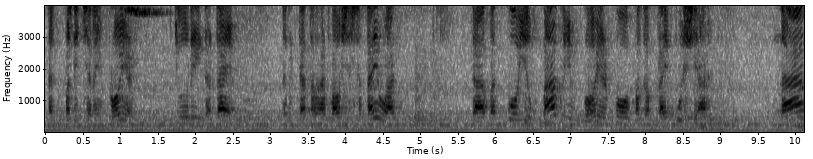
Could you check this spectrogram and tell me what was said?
nagpalit siya ng employer during the time na nagtatrabaho siya sa Taiwan, dapat po yung bago employer po mag-apply po siya ng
